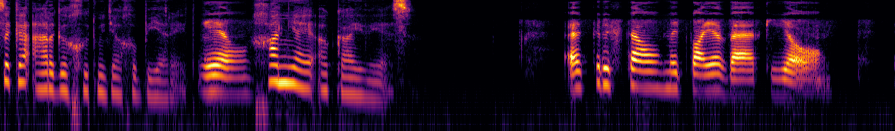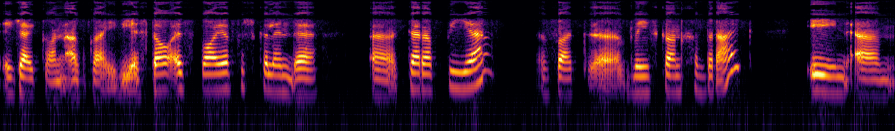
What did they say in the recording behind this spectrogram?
sulke erge goed met jou gebeur het, Ja. gaan jy oukei okay wees. 'n kristal met baie werk, ja. Jy kan okay wees. Daar is baie verskillende uh terapieë wat uh mens kan gebruik en ehm um,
